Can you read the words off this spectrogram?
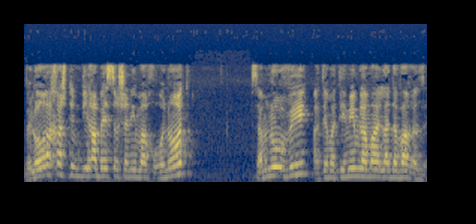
ולא רכשתם דירה בעשר שנים האחרונות, סמנו וי, אתם מתאימים לדבר הזה.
